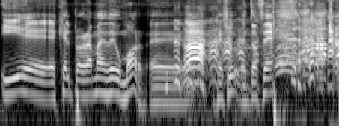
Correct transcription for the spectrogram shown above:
y eh, es que el programa es de humor, Ah. Jesús. Entonces...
